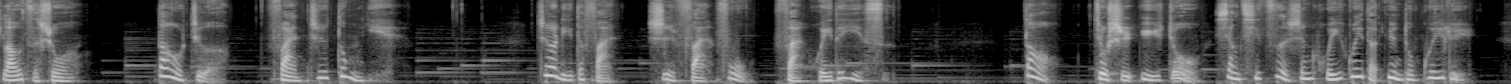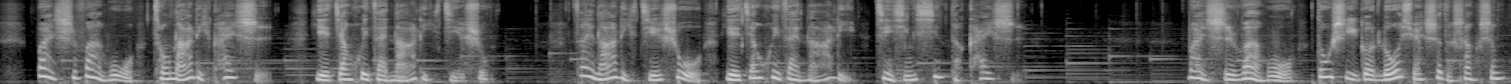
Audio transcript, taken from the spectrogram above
老子说：“道者，反之动也。”这里的“反”是反复、返回的意思。道就是宇宙向其自身回归的运动规律，万事万物从哪里开始，也将会在哪里结束；在哪里结束，也将会在哪里进行新的开始。万事万物都是一个螺旋式的上升，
